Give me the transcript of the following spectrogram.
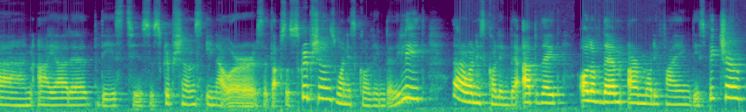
and I added these two subscriptions in our setup subscriptions. One is calling the delete, the other one is calling the update. All of them are modifying this picture.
